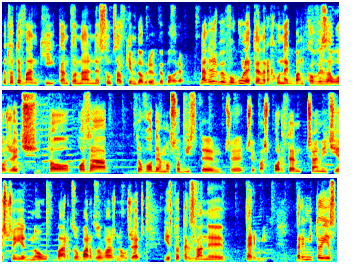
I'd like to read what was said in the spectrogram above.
no to te banki kantonalne są całkiem dobrym wyborem. Ale żeby w ogóle ten rachunek bankowy założyć, to poza dowodem osobistym czy, czy paszportem trzeba mieć jeszcze jedną bardzo, bardzo ważną rzecz. Jest to tak zwany permit. Permit to jest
